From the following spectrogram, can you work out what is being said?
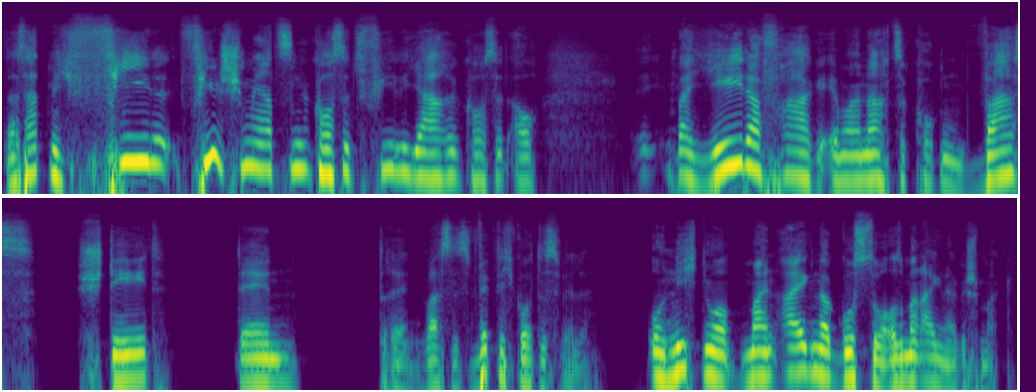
Das hat mich viel viel Schmerzen gekostet, viele Jahre gekostet auch äh, bei jeder Frage immer nachzugucken, was steht denn drin? Was ist wirklich Gottes Wille? Und nicht nur mein eigener Gusto, also mein eigener Geschmack.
